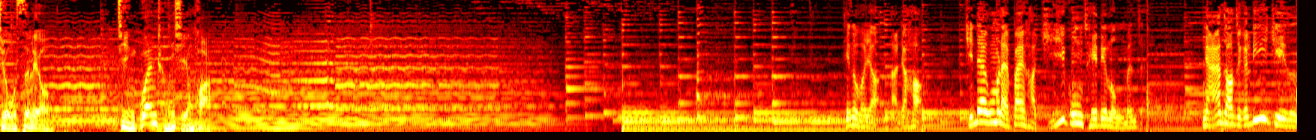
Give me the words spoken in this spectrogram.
九四六，锦官城闲话。听众朋友，大家好，今天我们来摆一下鸡公车的龙门阵。按照这个李杰仁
